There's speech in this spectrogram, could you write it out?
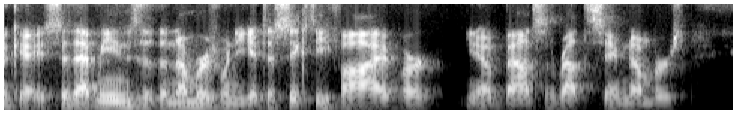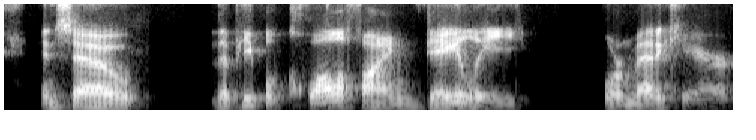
Okay, so that means that the numbers when you get to 65 are you know bouncing about the same numbers, and so the people qualifying daily for Medicare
